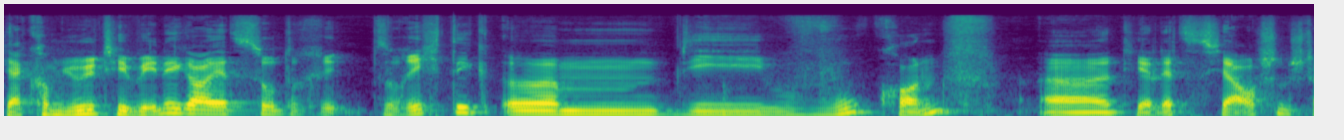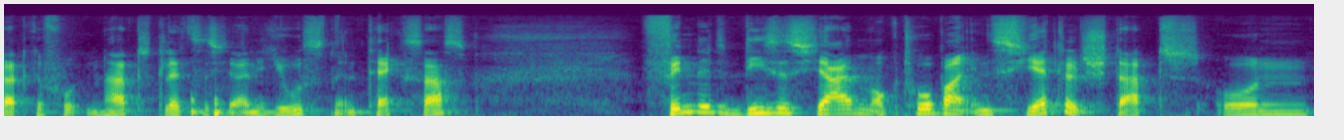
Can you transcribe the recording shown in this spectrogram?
ja, Community weniger jetzt so, so richtig. Ähm, die WooConf, äh, die ja letztes Jahr auch schon stattgefunden hat, letztes Jahr in Houston in Texas, findet dieses Jahr im Oktober in Seattle statt. Und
